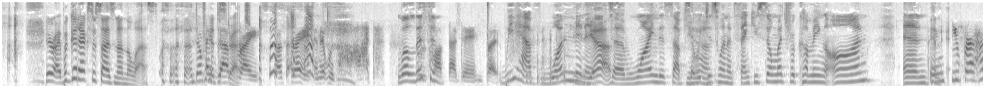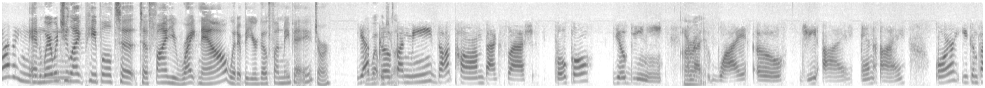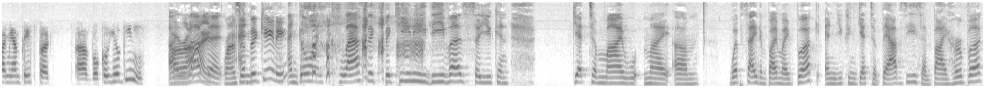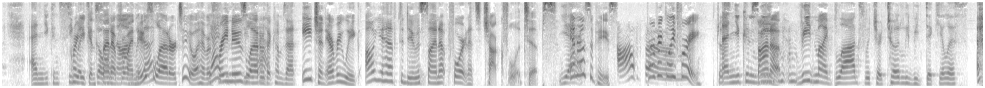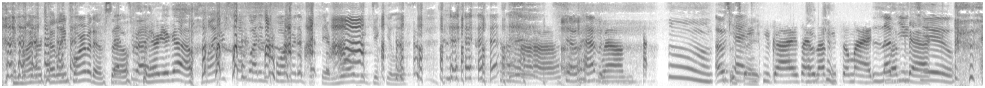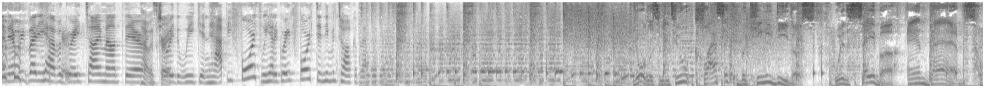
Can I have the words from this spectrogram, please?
You're right, but good exercise nonetheless. Don't forget to That's stretch. right. That's right. And it was hot. well, It was listen. hot that day, but We have one minute Yes. to wind this up, so we just want to thank you so much for coming on. And, thank you for having me. And where would you like people to, to find you right now? Would it be your GoFundMe page or? Yep, or what would like? GoFundMe.com backslash vocal yogini. All and right. that's Y O G I N I. Or you can find me on Facebook, uh, Vocal Yogini. I All right. love it. Rhymes with bikini. And go on Classic Bikini Divas so you can get to my my um, website and buy my book, and you can get to Babsy's and buy her book, and you can see. Or what's you can sign up for my with us. newsletter too. I have a Yeah, free you can do newsletter that. that. comes out each and every week. All you have to do is sign up for it, and it's chock full of tips Yes. and recipes. Awesome. Perfectly free. Just and you can sign read, up. read my blogs, which are totally ridiculous. and mine are totally informative. So That's right. there you go. Mine are somewhat informative, but they're more ridiculous. Ah, so have a Well, oh, okay. thank you guys. I love you so much. Love, Love you, you back. too. And everybody have a great time out there. That was Enjoy great. the weekend. Happy Fourth. We had a great Fourth. Didn't even talk about it. You're listening to Classic Bikini Divas with Saba and Babs.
